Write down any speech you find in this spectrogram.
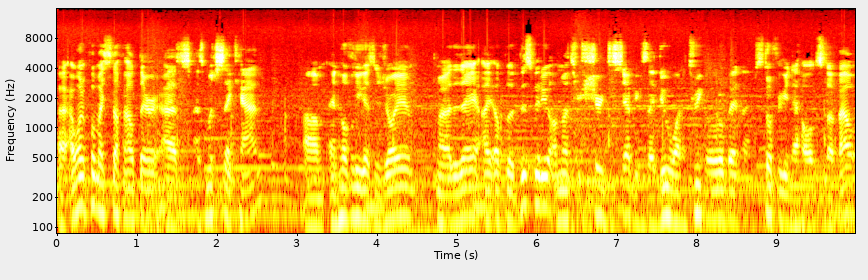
uh, I want to put my stuff out there as as much as I can, um, and hopefully you guys enjoy it. Uh, the day I upload this video, I'm not too sure just yet because I do want to tweak a little bit, and I'm still figuring that whole stuff out.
